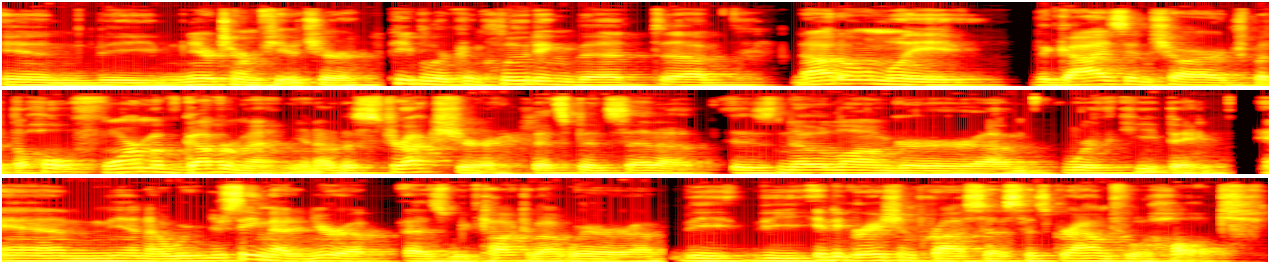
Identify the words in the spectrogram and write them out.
in the near term future, people are concluding that um, not only the guys in charge, but the whole form of government, you know, the structure that's been set up is no longer um, worth keeping. And, you know, you're seeing that in Europe, as we've talked about, where uh, the, the integration process has ground to a halt.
